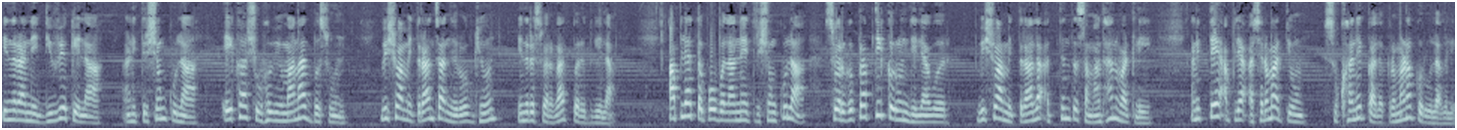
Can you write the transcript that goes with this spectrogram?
इंद्राने दिव्य केला आणि त्रिशंकूला एका शुभविमानात बसून विश्वामित्रांचा निरोप घेऊन इंद्र स्वर्गात परत गेला. आपल्या तपोबलाने त्रिशंकूला स्वर्गप्राप्ती करून दिल्यावर विश्वामित्राला अत्यंत समाधान वाटले आणि ते आपल्या आश्रमात येऊन सुखाने कालक्रमणा करू लागले.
